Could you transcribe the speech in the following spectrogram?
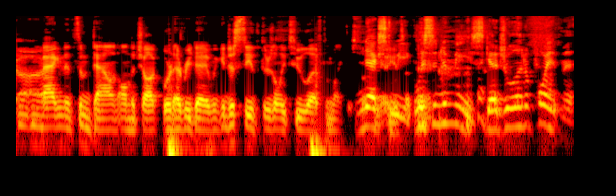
God. magnets them down on the chalkboard every day. We can just see that there's only two left. I'm like, this Next week, listen to me. Schedule an appointment.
